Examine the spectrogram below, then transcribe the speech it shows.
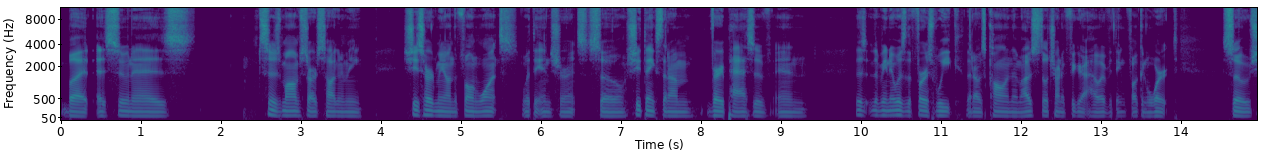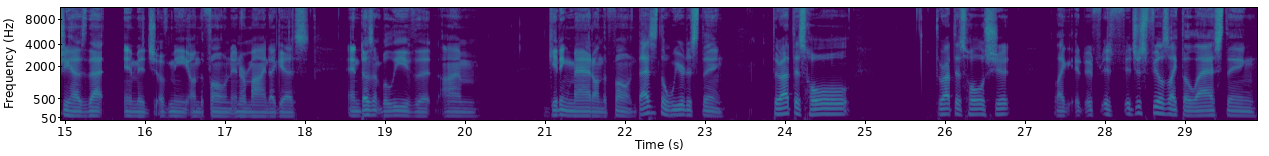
But as soon as soon as mom starts talking to me, she's heard me on the phone once with the insurance, so she thinks that I'm very passive. And this, I mean, it was the first week that I was calling them. I was still trying to figure out how everything fucking worked. So she has that image of me on the phone in her mind, I guess, and doesn't believe that I'm getting mad on the phone. That's the weirdest thing. Throughout this whole, throughout this whole shit, like it, it, it just feels like the last thing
